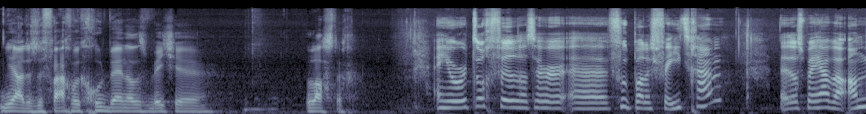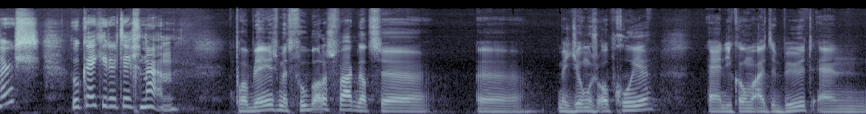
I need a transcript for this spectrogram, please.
ja, dus de vraag of ik goed ben, dat is een beetje lastig. En je hoort toch veel dat er eh, voetballers failliet gaan. Eh, dat is bij jou wel anders. Hoe kijk je er tegenaan? Het probleem is met voetballers vaak dat ze eh, met jongens opgroeien. En die komen uit de buurt. En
